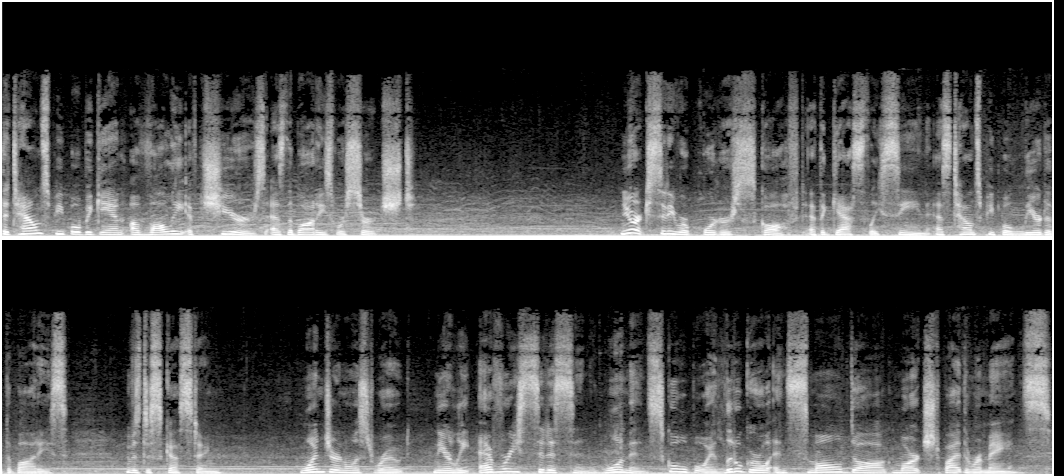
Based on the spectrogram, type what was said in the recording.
The townspeople began a volley of cheers as the bodies were searched. New York City reporters scoffed at the ghastly scene as townspeople leered at the bodies. It was disgusting. One journalist wrote Nearly every citizen, woman, schoolboy, little girl, and small dog marched by the remains.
